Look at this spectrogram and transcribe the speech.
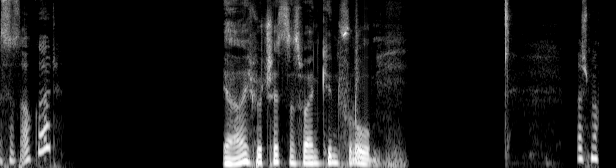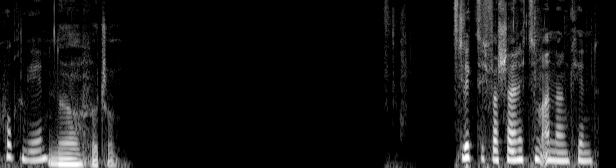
Ist das auch gut? Ja, ich würde schätzen, das war ein Kind von oben. Soll ich mal gucken gehen? Ja, wird schon. Es legt sich wahrscheinlich zum anderen Kind.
